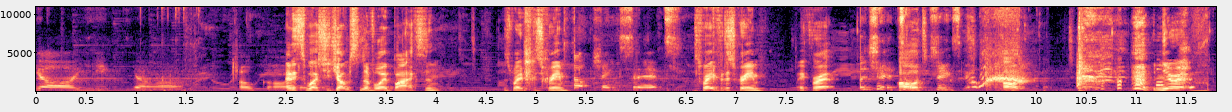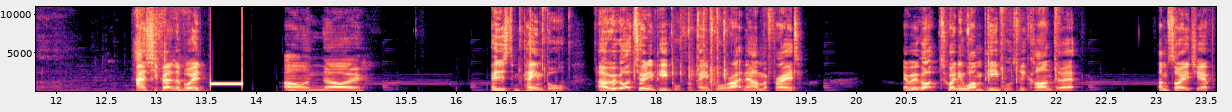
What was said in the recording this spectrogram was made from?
Yo, yeet, yo. Oh god. And it's where she jumps in the void by accident. Just wait for the scream. Don't jinx it. Just wait for the scream. Wait for it. Legit, Hold. don't it. Oh. Knew it. And she found the void. Oh no. They just in paintball. Uh, we've got too many people for paintball right now, I'm afraid. Yeah, we've got 21 people, so we can't do it. I'm sorry, Chip.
